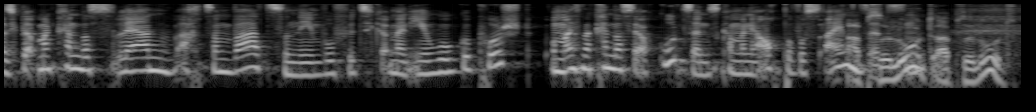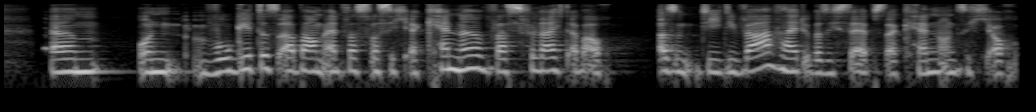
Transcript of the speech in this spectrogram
also ich glaube, man kann das lernen, achtsam wahrzunehmen, wo fühlt sich gerade mein Ego gepusht. Und manchmal kann das ja auch gut sein, das kann man ja auch bewusst einsetzen. Absolut, absolut. Ähm, und wo geht es aber um etwas, was ich erkenne, was vielleicht aber auch, also die, die Wahrheit über sich selbst erkennen und sich auch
